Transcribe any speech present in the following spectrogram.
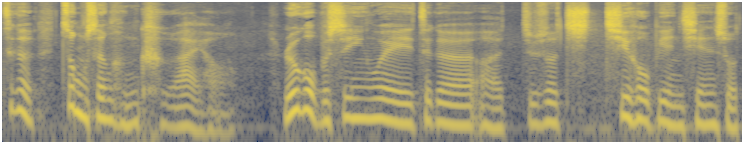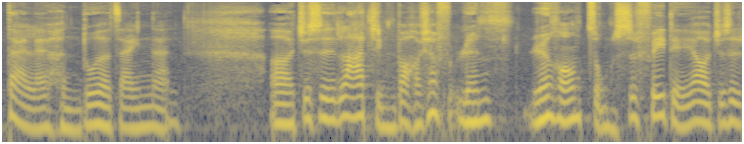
这个众生很可爱哈、如果不是因为这个呃，就是说气气候变迁所带来很多的灾难，呃，就是拉警报，好像人人好像总是非得要就是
